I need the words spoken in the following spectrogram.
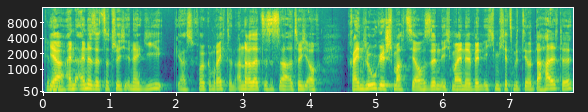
Genau. Ja, ein, einerseits natürlich Energie, hast du vollkommen recht. Und andererseits ist es natürlich auch rein logisch, macht es ja auch Sinn. Ich meine, wenn ich mich jetzt mit dir unterhalte,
